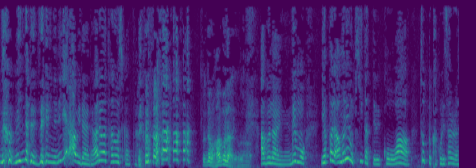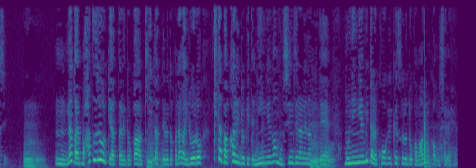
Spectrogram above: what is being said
みんなで全員で逃げろみたいな。あれは楽しかった。それでも危ないよな。危ないね。でも、やっぱりあまりにも聞いたってる子は、ちょっと隔離されるらしい。うん。うん、なんかやっぱ発情期やったりとか、聞いたってるとか、なんかいろいろ来たばっかりの時って人間がもう信じられなくて、うんうんもう人間見たら攻撃するとかもあるのかもしれへん。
